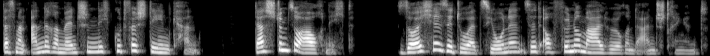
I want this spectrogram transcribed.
dass man andere Menschen nicht gut verstehen kann. Das stimmt so auch nicht. Solche Situationen sind auch für Normalhörende anstrengend.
